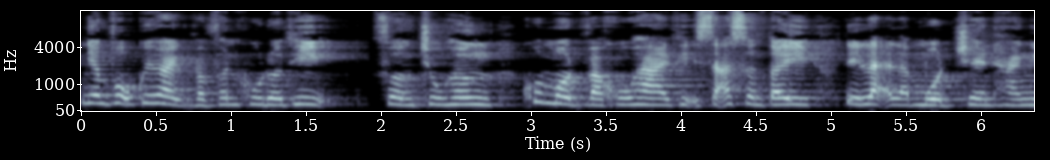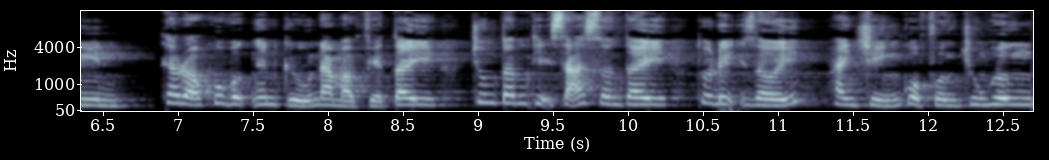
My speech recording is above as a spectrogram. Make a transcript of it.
nhiệm vụ quy hoạch và phân khu đô thị phường Trung Hưng, khu 1 và khu 2 thị xã Sơn Tây tỷ lệ là 1 trên 2.000. Theo đó, khu vực nghiên cứu nằm ở phía Tây, trung tâm thị xã Sơn Tây, thuộc định giới, hành chính của phường Trung Hưng,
